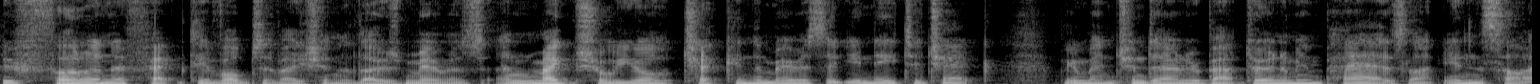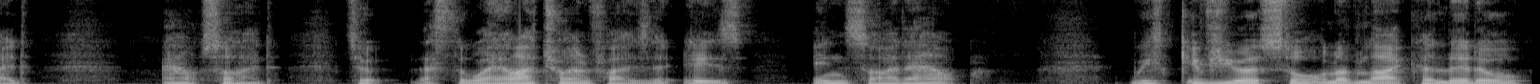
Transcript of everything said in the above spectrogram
Do full and effective observation of those mirrors and make sure you're checking the mirrors that you need to check. We mentioned earlier about doing them in pairs, like inside, outside. So that's the way I try and phrase it is inside out. We gives you a sort of like a little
